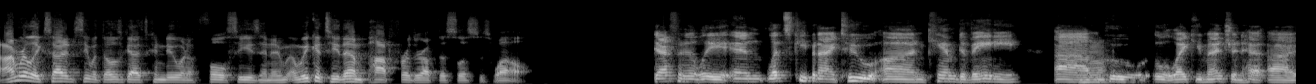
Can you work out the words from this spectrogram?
I'm really excited to see what those guys can do in a full season, and, and we could see them pop further up this list as well. Definitely. And let's keep an eye too on Cam Devanney, um, mm-hmm. who, like you mentioned, had uh,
